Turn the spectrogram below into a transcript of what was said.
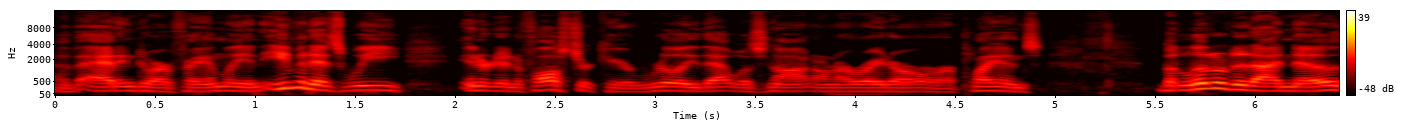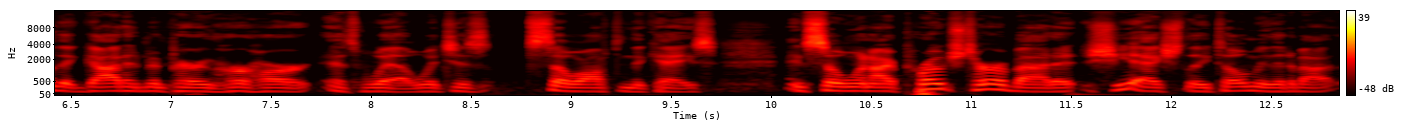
of adding to our family. And even as we entered into foster care, really that was not on our radar or our plans. But little did I know that God had been preparing her heart as well, which is so often the case. And so when I approached her about it, she actually told me that about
